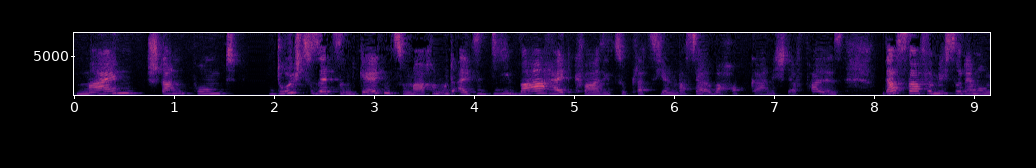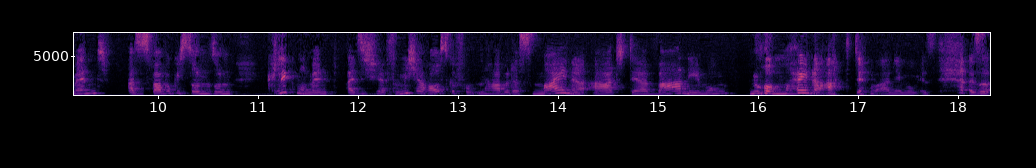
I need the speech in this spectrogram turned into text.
mein Standpunkt durchzusetzen und geltend zu machen und als die Wahrheit quasi zu platzieren, was ja überhaupt gar nicht der Fall ist. Das war für mich so der Moment, also es war wirklich so ein, so ein Klickmoment, als ich für mich herausgefunden habe, dass meine Art der Wahrnehmung nur meine Art der Wahrnehmung ist. Also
